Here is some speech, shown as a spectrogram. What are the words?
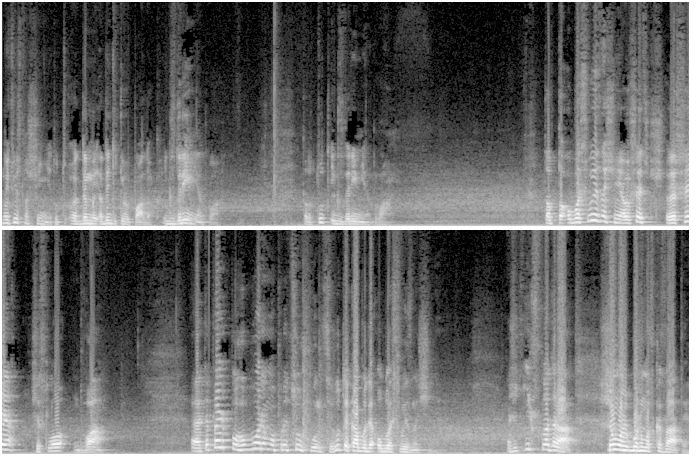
Ну, звісно, що ні. Тут один, один тільки випадок. х дорівнює 2. Тобто тут х дорівнює 2. Тобто область визначення лише, лише число 2. Е, Тепер поговоримо про цю функцію. Тут яка буде область визначення. Значить, х квадрат. Що ми можемо сказати?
